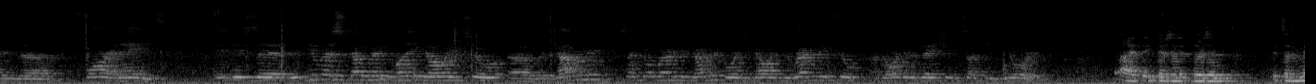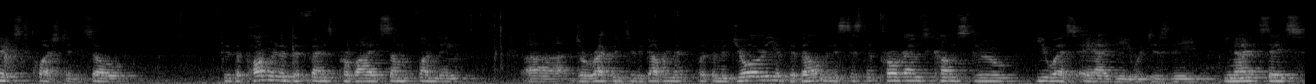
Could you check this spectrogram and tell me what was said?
and uh, foreign aid, is the, the U.S. government money going to uh, the government, Central American government, or is it going directly to an organization such as yours? I think there's a, there's a, it's a mixed question. So the Department of Defense provides some funding uh, directly to the government, but the majority of development assistance programs comes through USAID, which is the United States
